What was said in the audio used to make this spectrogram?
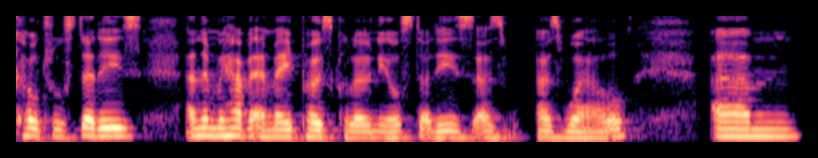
Cultural Studies, and then we have MA Postcolonial Studies as as well. Um,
